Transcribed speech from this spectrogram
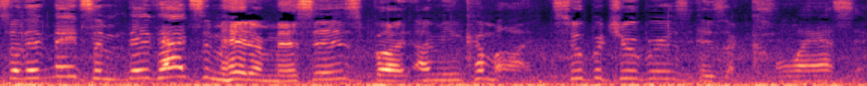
So they've made some, they've had some hit or misses, but I mean, come on. Super Troopers is a classic.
